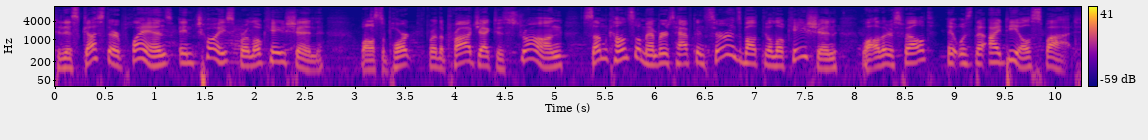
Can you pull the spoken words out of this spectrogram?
to discuss their plans and choice for location. While support for the project is strong, some council members have concerns about the location, while others felt it was the ideal spot.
